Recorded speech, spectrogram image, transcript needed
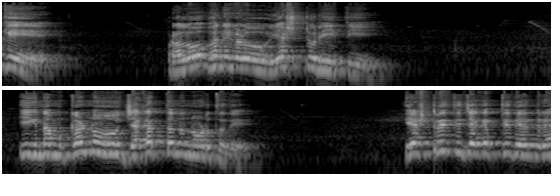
ಜ್ಞಾನಕ್ಕೆ ಪ್ರಲೋಭನೆಗಳು ಎಷ್ಟು ರೀತಿ? ಈಗ ನಮ್ಮ ಕಣ್ಣು ಜಗತ್ತನ್ನು ನೋಡ್ತದೆ. ಎಷ್ಟು ರೀತಿ ಜಗತ್ತಿದೆ ಅಂದರೆ?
